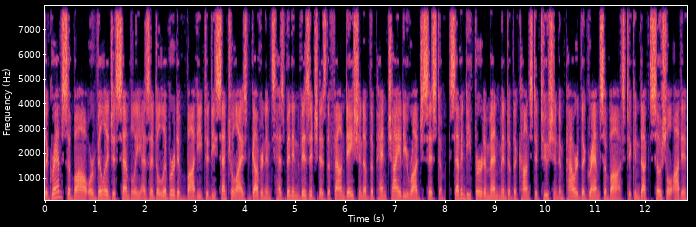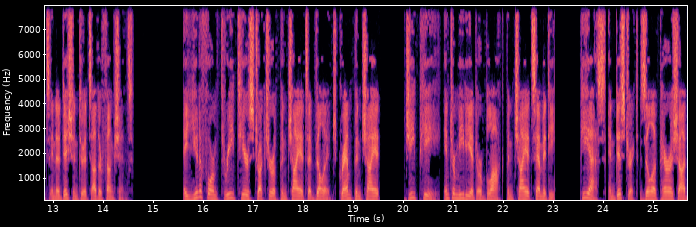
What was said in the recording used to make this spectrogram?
the Gram Sabha or village assembly as a deliberative body to decentralized governance has been envisaged as the foundation of the Panchayati Raj system. 73rd Amendment of the Constitution empowered the Gram Sabhas to conduct social audits in addition to its other functions. A uniform three-tier structure of panchayats at village Gram Panchayat GP, intermediate or block Panchayat Samiti PS and district Zilla Parishad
